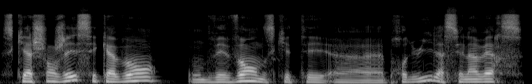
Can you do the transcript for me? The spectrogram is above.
ce qui a changé, c'est qu'avant, on devait vendre ce qui était euh, produit. Là, c'est l'inverse.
